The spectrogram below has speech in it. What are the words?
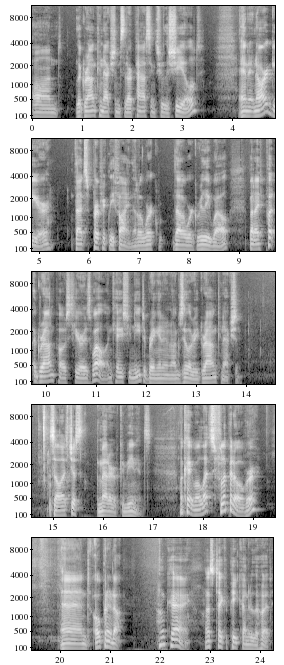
on the ground connections that are passing through the shield. And in our gear, that's perfectly fine. That'll work that'll work really well. But I've put a ground post here as well in case you need to bring in an auxiliary ground connection. So it's just a matter of convenience. Okay, well let's flip it over and open it up. Okay, let's take a peek under the hood.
